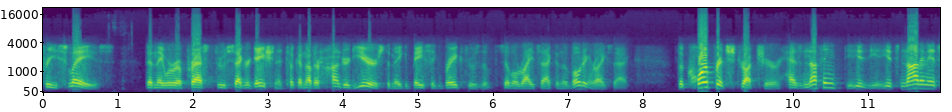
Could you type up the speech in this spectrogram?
free slaves. Then they were oppressed through segregation. It took another hundred years to make basic breakthroughs, the Civil Rights Act and the Voting Rights Act. The corporate structure has nothing, it's not in its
